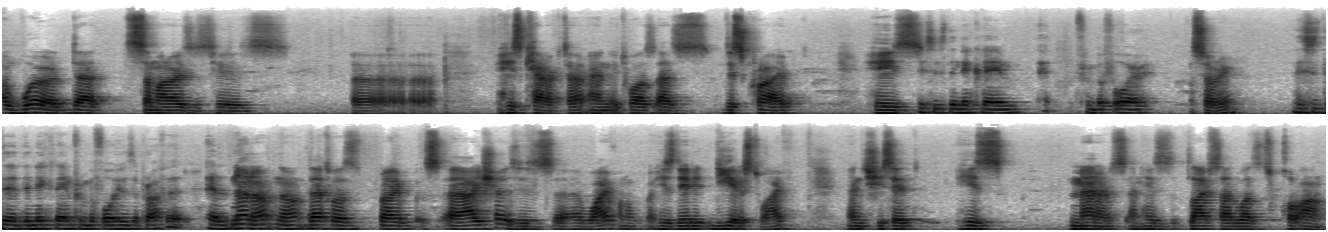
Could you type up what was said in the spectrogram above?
a word that summarizes his uh, his character, and it was as described. His This is the nickname from before. sorry, This is the, the nickname from before he was a prophet. El- no, no, no. That was by uh, Aisha, is his uh, wife, one of his dear- dearest wife, and she said his manners and his lifestyle was Quran.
